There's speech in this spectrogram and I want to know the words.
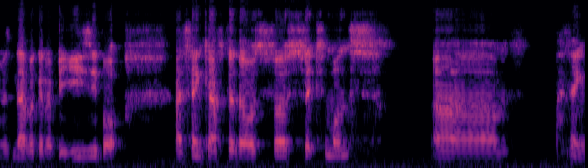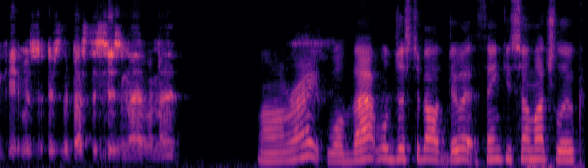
was never going to be easy, but I think after those first six months, um, I think it was it was the best decision I ever made. All right. Well, that will just about do it. Thank you so much, Luke.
